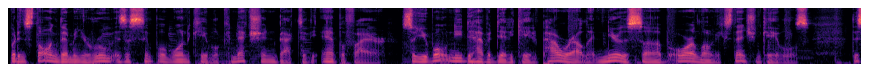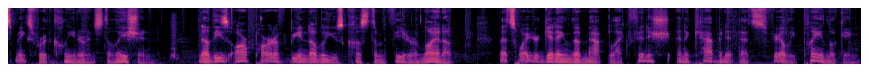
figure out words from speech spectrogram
but installing them in your room is a simple one cable connection back to the amplifier, so you won't need to have a dedicated power outlet near the sub or long extension cables. This makes for a cleaner installation. Now these are part of B&W's custom theater lineup, that's why you're getting the matte black finish and a cabinet that's fairly plain looking.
